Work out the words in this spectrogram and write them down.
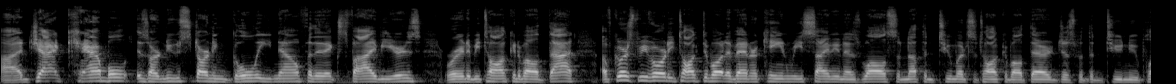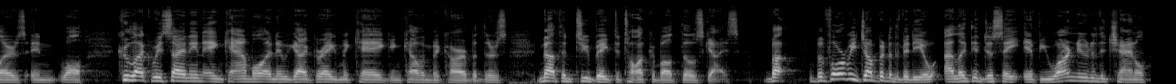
Uh, Jack Campbell is our new starting goalie now for the next five years. We're going to be talking about that. Of course, we've already talked about Evander Kane re-signing as well, so nothing too much to talk about there, just with the two new players in, well, Kulak re-signing and Campbell, and then we got Greg McKegg and Calvin Pickard, but there's nothing too big to talk about those guys. But before we jump into the video, I'd like to just say if you are new to the channel,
